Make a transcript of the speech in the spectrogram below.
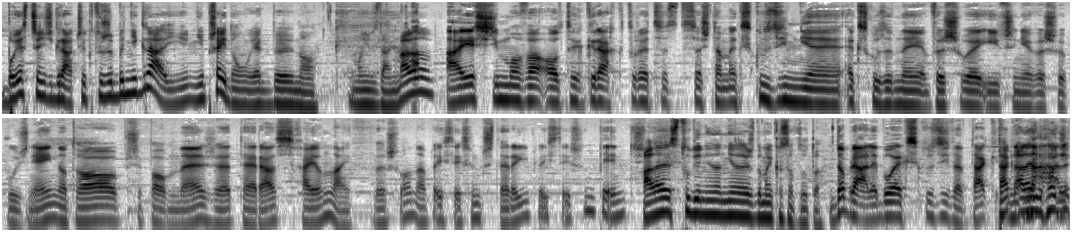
bo jest część graczy, którzy by nie grali, nie, nie przejdą jakby, no, moim zdaniem. Ale no... a, a, jeśli mowa o tych grach, które coś tam ekskluzywnie, ekskluzywne wyszły i czy nie wyszły później, no to przypomnę, że teraz High on Life wyszło na PlayStation 4 i PlayStation 5. Ale studio nie, nie należy do Microsoftu to. Dobra, ale było ekskluzywem, tak? Tak, ale, chodzi, ale...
